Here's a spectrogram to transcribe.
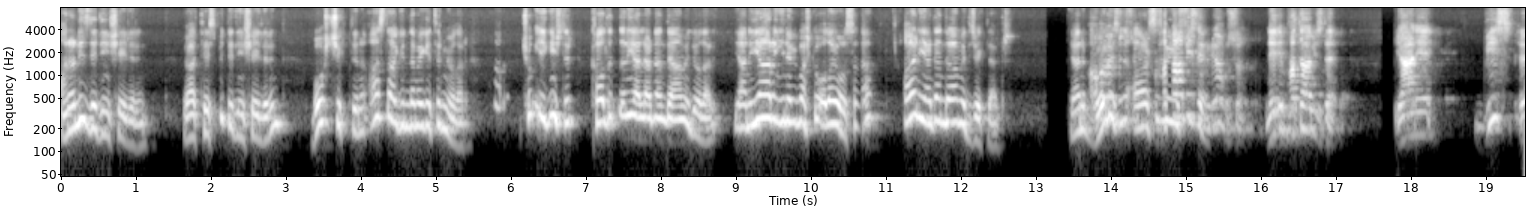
analiz dediğin şeylerin veya tespit dediğin şeylerin boş çıktığını asla gündeme getirmiyorlar. Çok ilginçtir. Kaldıkları yerlerden devam ediyorlar. Yani yarın yine bir başka olay olsa aynı yerden devam edeceklerdir. Yani Ama böylesine arsız bir Hata bizde biliyor musun? Nedim hata bizde. Yani biz e,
